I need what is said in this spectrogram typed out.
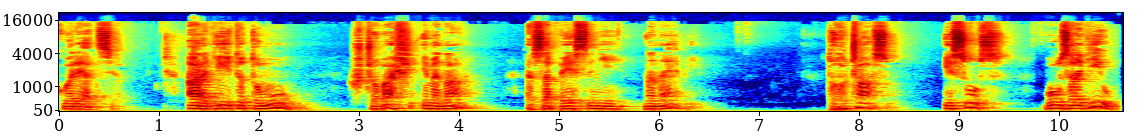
коряться, а радійте тому, що ваші імена записані на небі. Того часу Ісус був зрадів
